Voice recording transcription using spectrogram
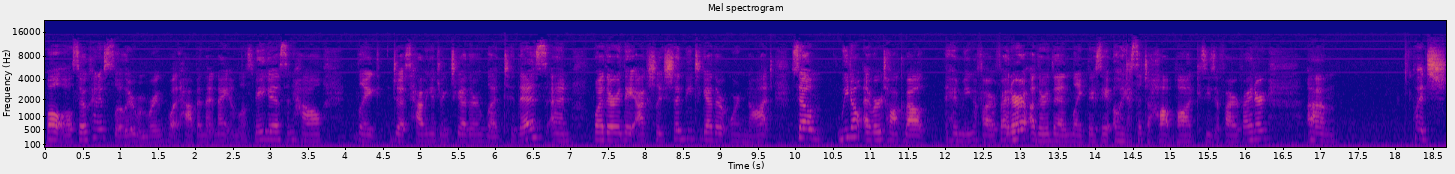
while also kind of slowly remembering what happened that night in Las Vegas and how like just having a drink together led to this and whether they actually should be together or not. So we don't ever talk about him being a firefighter other than like they say, oh, he has such a hot bod because he's a firefighter, um, which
